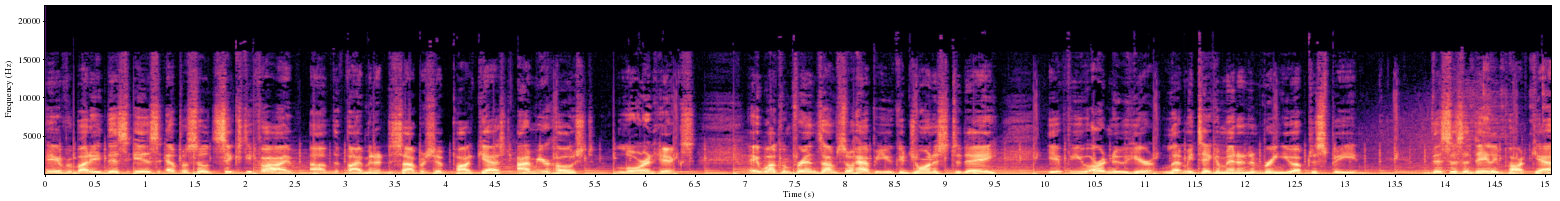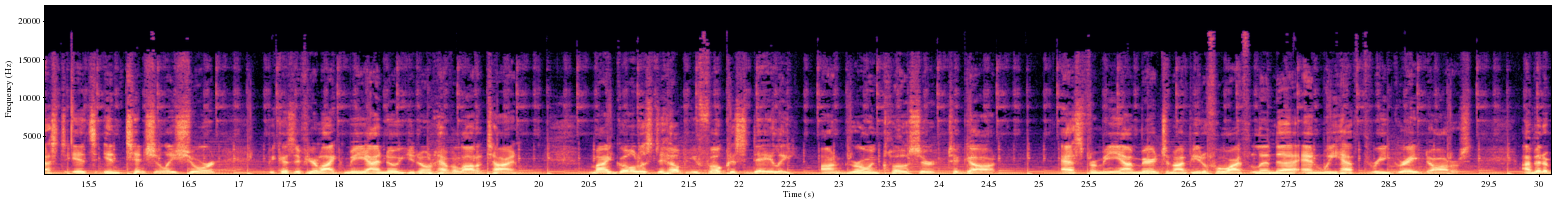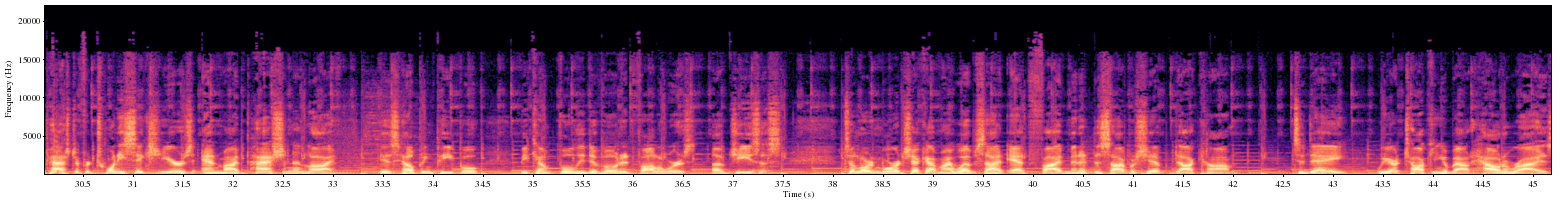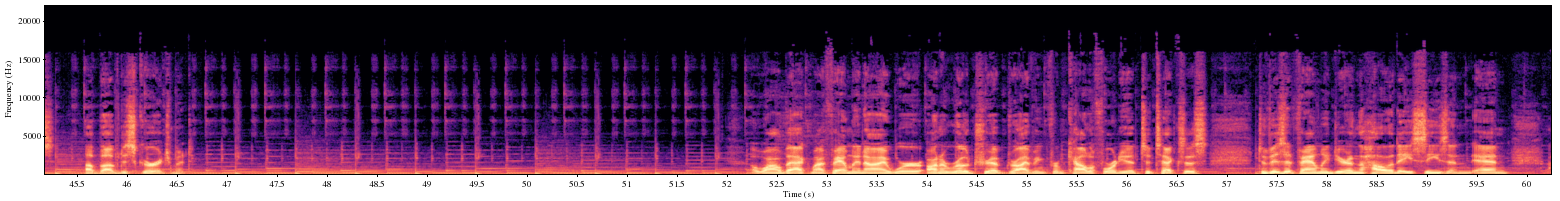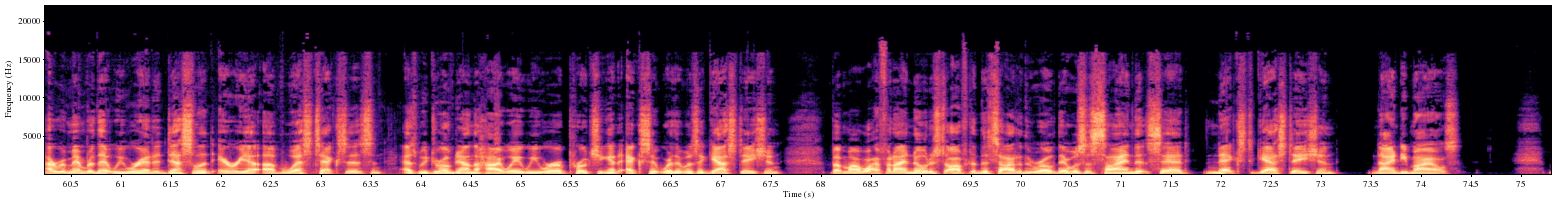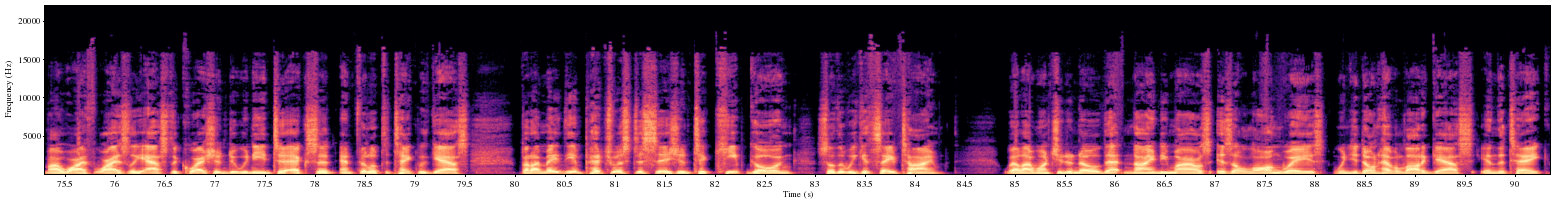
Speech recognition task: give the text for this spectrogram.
Hey, everybody, this is episode 65 of the 5 Minute Discipleship Podcast. I'm your host, Lauren Hicks. Hey, welcome, friends. I'm so happy you could join us today. If you are new here, let me take a minute and bring you up to speed. This is a daily podcast. It's intentionally short because if you're like me, I know you don't have a lot of time. My goal is to help you focus daily on growing closer to God. As for me, I'm married to my beautiful wife, Linda, and we have three great daughters. I've been a pastor for 26 years, and my passion in life is helping people become fully devoted followers of Jesus. To learn more, check out my website at 5minutediscipleship.com. Today, we are talking about how to rise above discouragement. A while back, my family and I were on a road trip driving from California to Texas to visit family during the holiday season. And I remember that we were in a desolate area of West Texas. And as we drove down the highway, we were approaching an exit where there was a gas station. But my wife and I noticed off to the side of the road there was a sign that said, Next gas station, 90 miles. My wife wisely asked the question, Do we need to exit and fill up the tank with gas? But I made the impetuous decision to keep going so that we could save time. Well, I want you to know that 90 miles is a long ways when you don't have a lot of gas in the tank.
